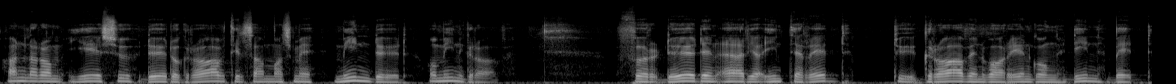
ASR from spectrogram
handlar om Jesu död och grav tillsammans med min död och min grav. För döden är jag inte rädd, ty graven var en gång din bädd.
